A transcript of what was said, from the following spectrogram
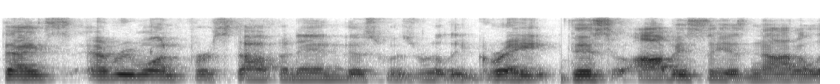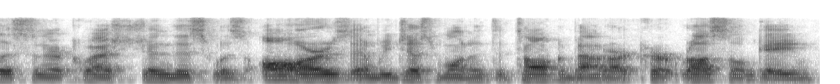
thanks everyone for stopping in. This was really great. This obviously is not a listener question. This was ours, and we just wanted to talk about our Kurt Russell game.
